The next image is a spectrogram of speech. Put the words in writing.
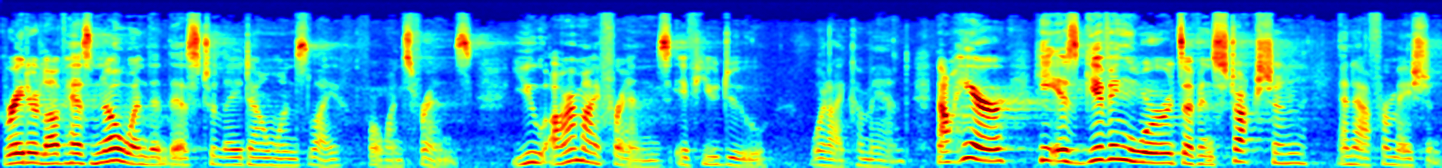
Greater love has no one than this to lay down one's life for one's friends. You are my friends if you do what I command. Now, here, he is giving words of instruction and affirmation.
